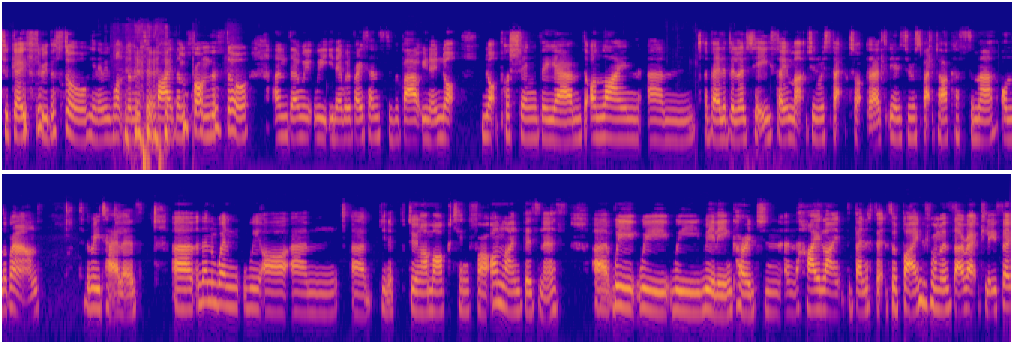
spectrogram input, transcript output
to go through the store. You know, we want them to buy them from the store, and uh, we, we, you know, we're very sensitive about, you know, not not pushing the um, the online um, availability so much in respect to, uh, you know, to respect our customer on the ground to the retailers. Uh, and then when we are, um, uh, you know, doing our marketing for our online business, uh, we we we really encourage and, and, highlight the benefits of buying from us directly. So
